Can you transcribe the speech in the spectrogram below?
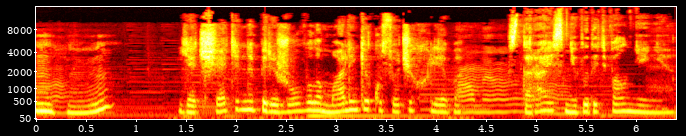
Угу. Я тщательно пережевывала маленький кусочек хлеба, стараясь не выдать волнения.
